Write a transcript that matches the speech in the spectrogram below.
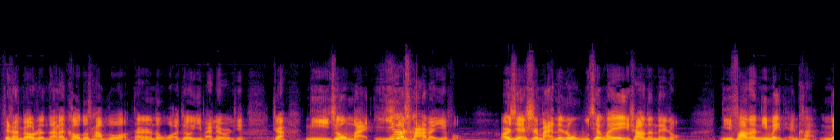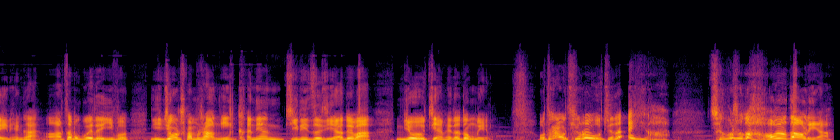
非常标准，咱俩高度差不多，但是呢我就一百六十斤，这样你就买一个叉的衣服，而且是买那种五千块钱以上的那种。”你放在你每天看，你每天看啊，这么贵的衣服，你就是穿不上，你肯定激励自己啊，对吧？你就有减肥的动力了。我当时我听了，我觉得，哎呀，强哥说的好有道理啊！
